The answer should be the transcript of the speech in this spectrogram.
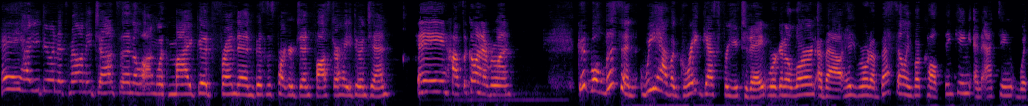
Hey, how you doing? It's Melanie Johnson along with my good friend and business partner Jen Foster. How you doing, Jen? Hey, how's it going, everyone? Good. Well, listen, we have a great guest for you today. We're going to learn about, he wrote a best selling book called Thinking and Acting with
